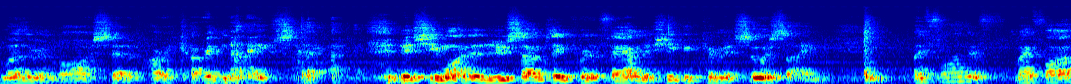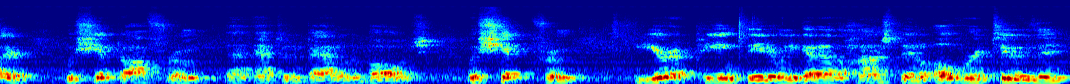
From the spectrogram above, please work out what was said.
mother-in-law a set of harikari knives. if she wanted to do something for the family, she could commit suicide. My father, my father was shipped off from uh, after the Battle of the Bulge. Was shipped from European theater when he got out of the hospital over to the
